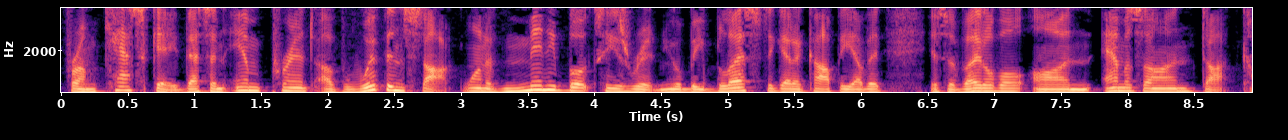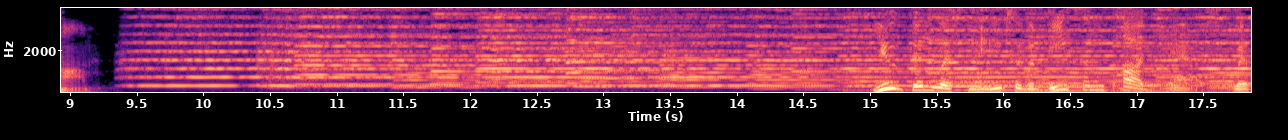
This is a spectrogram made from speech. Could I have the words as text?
from Cascade. That's an imprint of Wipf and Stock, one of many books he's written. You'll be blessed to get a copy of it. It's available on Amazon.com. You've been listening to the Beeson Podcast with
